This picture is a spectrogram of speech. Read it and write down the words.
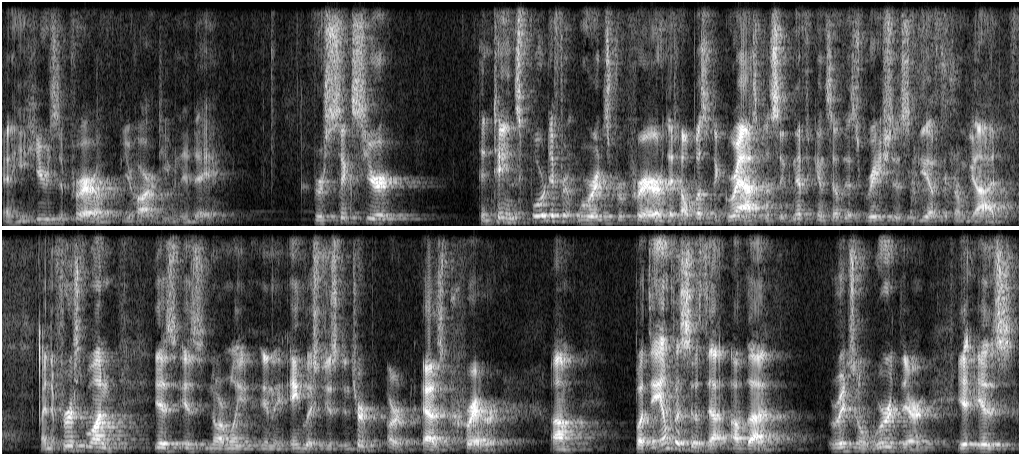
and he hears the prayer of your heart even today? Verse 6 here contains four different words for prayer that help us to grasp the significance of this gracious gift from God. And the first one is, is normally in English just interpret as prayer. Um, but the emphasis of the original word there is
